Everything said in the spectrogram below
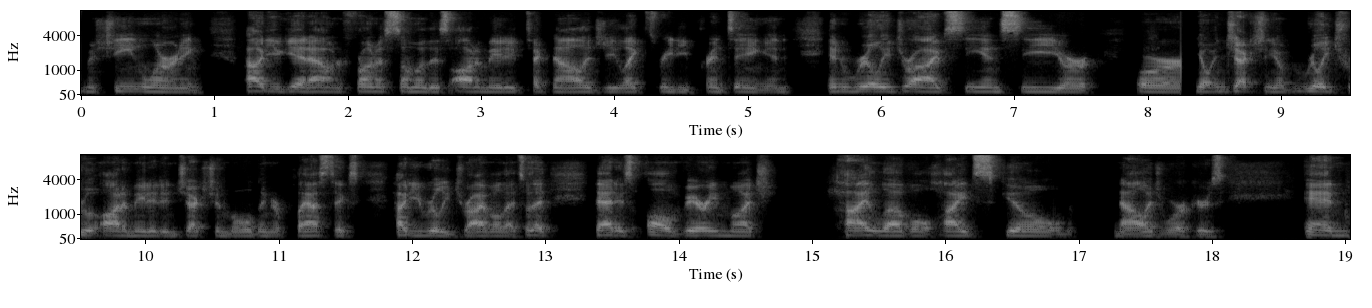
machine learning. How do you get out in front of some of this automated technology like 3D printing and, and really drive CNC or or you know injection you know really true automated injection molding or plastics how do you really drive all that? So that that is all very much high level high skilled knowledge workers. And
